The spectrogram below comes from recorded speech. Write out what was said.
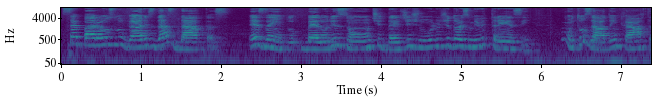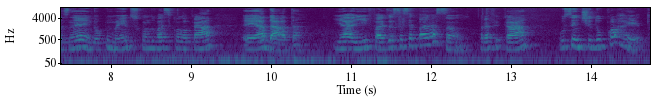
separa os lugares das datas. Exemplo, Belo Horizonte, 10 de julho de 2013. Muito usado em cartas, né, em documentos, quando vai se colocar é, a data. E aí faz essa separação para ficar o sentido correto.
